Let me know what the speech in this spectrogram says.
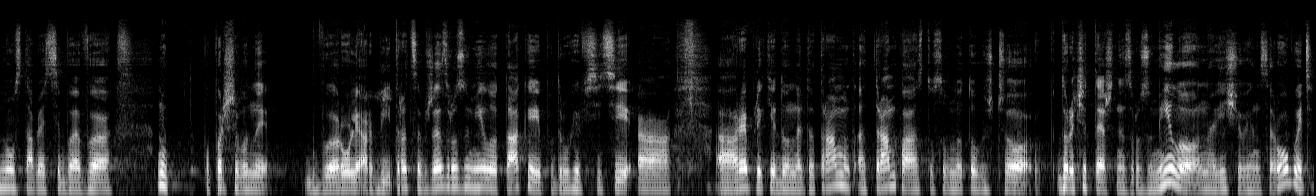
ну ставлять себе в ну, по-перше, вони. В ролі арбітра це вже зрозуміло, так і по-друге, всі ці а, а, репліки Дональда Трампа, Трампа стосовно того, що до речі, теж не зрозуміло, навіщо він це робить,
